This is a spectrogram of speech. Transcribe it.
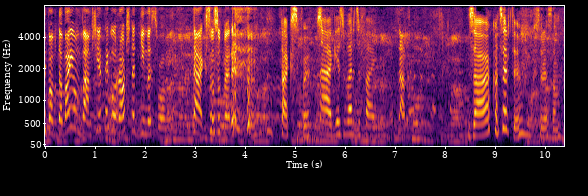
Czy podobają Wam się tegoroczne Dni Wysłowic? Tak, są super. tak, super. Tak, jest bardzo fajnie. Za co? Za koncerty, które są.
